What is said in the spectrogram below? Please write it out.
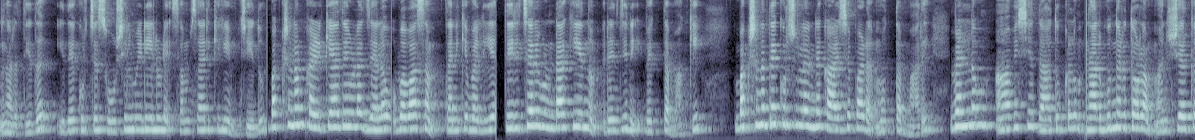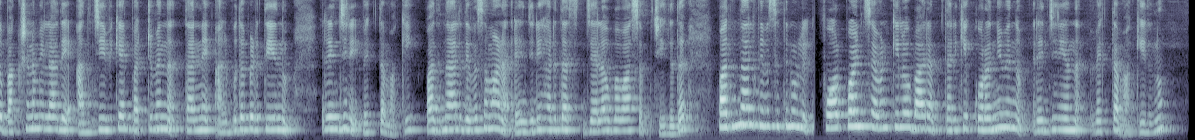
നടത്തിയത്. ഇതേക്കുറിച്ച് സോഷ്യൽ മീഡിയയിലൂടെ സംസാരിക്കുകയും ചെയ്തു. ഭക്ഷണം കഴിക്കാതെയുള്ള ജല ഉപവാസം തനിക്ക് വലിയ തിരിച്ചറിവുണ്ടാക്കിയെന്നും രഞ്ജിനി വ്യക്തമാക്കി. ഭക്ഷണത്തെക്കുറിച്ചുള്ള എന്റെ കാഴ്ചപ്പാട് മൊത്തം മാറി. വെള്ളവും ആവശ്യ ധാതുക്കളും നൽകുന്നിടത്തോളം മനുഷ്യർക്ക് ഭക്ഷണമില്ലാതെ അതിജീവിക്കാൻ പറ്റുമെന്ന് തന്നെ അത്ഭുതപ്പെടുത്തിയെന്നും രഞ്ജിനി വ്യക്തമാക്കി. പതിനാല് ദിവസമാണ് രഞ്ജിനി ഹരിദാസ് ജല ഉപവാസം ചെയ്തത്. പതിനാല് ദിവസത്തിനുള്ളിൽ ഫോർ പോയിന്റ് സെവൻ കിലോ ഭാരം തനിക്ക് കുറഞ്ഞുവെന്നും രഞ്ജിനി അന്ന് വ്യക്തമാക്കിയിരുന്നു.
